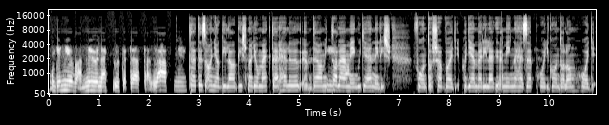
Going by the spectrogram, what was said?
ugye nyilván nőnek, őket el kell látni. Tehát ez anyagilag is nagyon megterhelő, de ami Igen. talán még ugye ennél is fontosabb, vagy hogy emberileg még nehezebb, hogy gondolom, hogy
